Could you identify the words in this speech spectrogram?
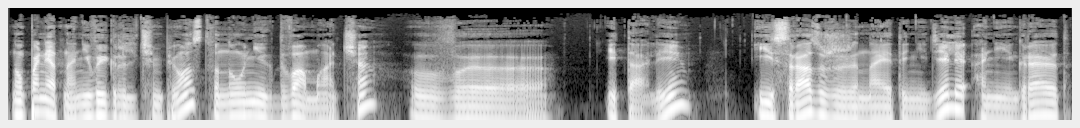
Ну, понятно, они выиграли чемпионство, но у них два матча в Италии, и сразу же на этой неделе они играют...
